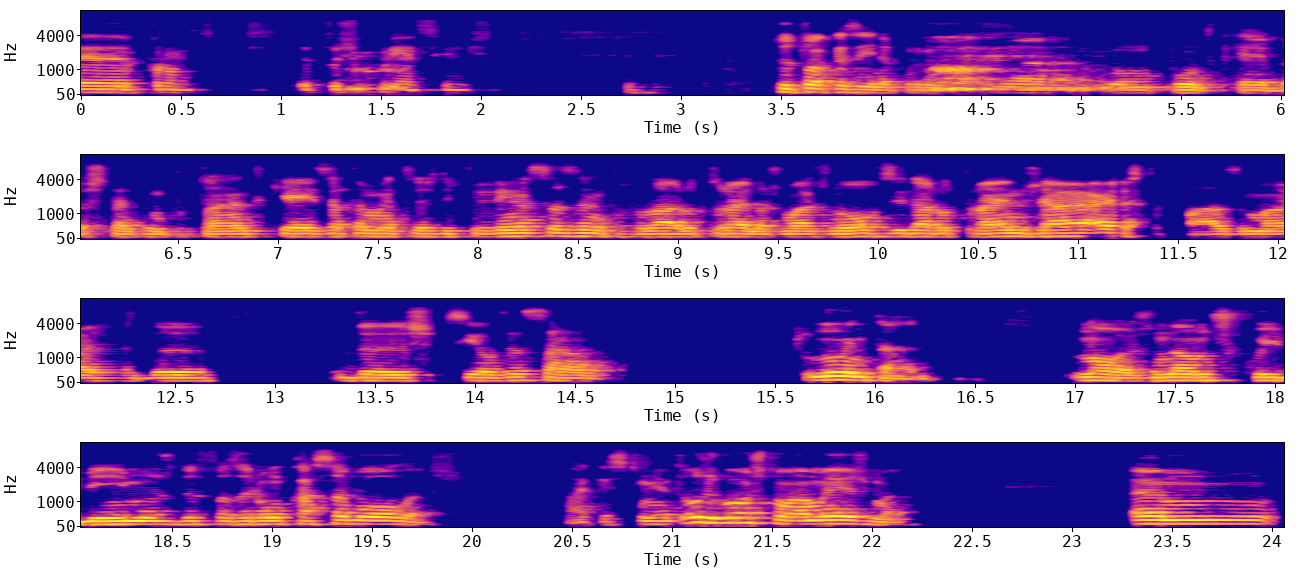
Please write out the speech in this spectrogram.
Uh, pronto, a tua experiência nisto. Tu tocas aí na pergunta, num ponto que é bastante importante, que é exatamente as diferenças entre dar o treino aos mais novos e dar o treino já a esta fase mais de, de especialização. No entanto, nós não nos coibimos de fazer um caça-bolas. Aquecimento, eles gostam à mesma. Um,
